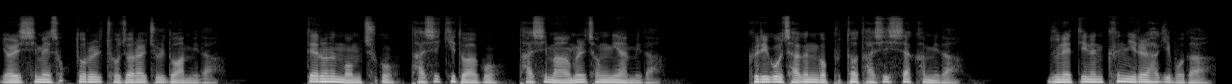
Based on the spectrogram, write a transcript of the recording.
열심의 속도를 조절할 줄도 압니다. 때로는 멈추고 다시 기도하고 다시 마음을 정리합니다. 그리고 작은 것부터 다시 시작합니다. 눈에 띄는 큰 일을 하기보다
